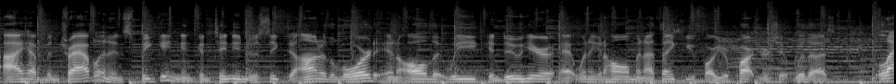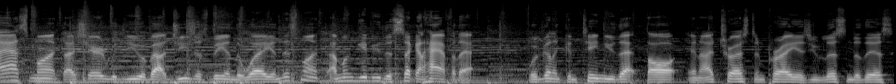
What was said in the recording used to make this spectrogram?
I have been traveling and speaking and continuing to seek to honor the Lord in all that we can do here at Winning at Home, and I thank you for your partnership with us. Last month, I shared with you about Jesus being the way, and this month, I'm going to give you the second half of that. We're going to continue that thought, and I trust and pray as you listen to this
